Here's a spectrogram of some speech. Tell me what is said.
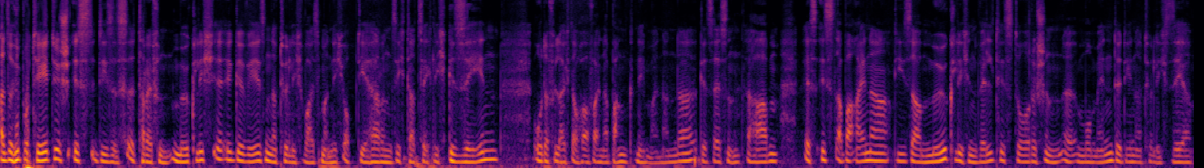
Also hypothetisch ist dieses äh, Treffen möglich äh, gewesen. Natürlich weiß man nicht, ob die Herren sich tatsächlich gesehen oder vielleicht auch auf einer Bank nebeneinander gesessen haben. Es ist aber einer dieser möglichen welthistorischen äh, Momente, die natürlich sehr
